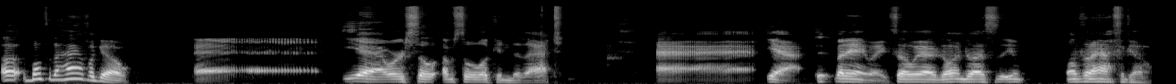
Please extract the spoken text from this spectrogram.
uh, a month and a half ago. Uh, yeah, we're still I'm still looking to that. Uh, yeah. But anyway, so yeah, joined us a month and a half ago.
